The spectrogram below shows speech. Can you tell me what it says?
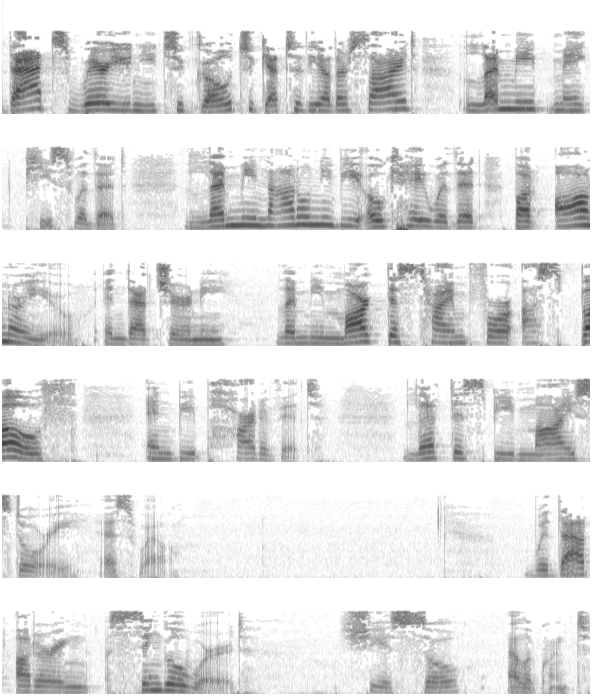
that's where you need to go to get to the other side, let me make peace with it. Let me not only be okay with it, but honor you in that journey. Let me mark this time for us both and be part of it. Let this be my story as well. Without uttering a single word, she is so eloquent.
